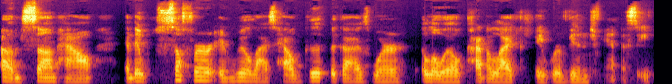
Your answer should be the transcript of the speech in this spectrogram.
um, somehow, and they will suffer and realize how good the guys were. LOL, kind of like a revenge fantasy.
